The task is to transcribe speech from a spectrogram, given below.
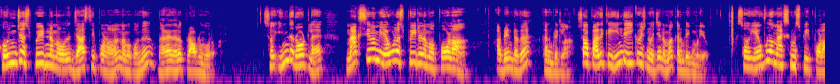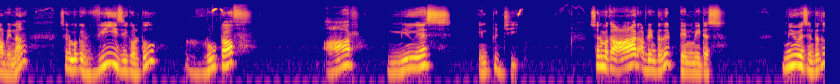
கொஞ்சம் ஸ்பீட் நம்ம வந்து ஜாஸ்தி போனாலும் நமக்கு வந்து நிறைய தடவை ப்ராப்ளம் வரும். ஸோ இந்த ரோட்டில் மேக்ஸிமம் எவ்வளோ ஸ்பீடில் நம்ம போகலாம் அப்படின்றத கண்டுபிடிக்கலாம். ஸோ அப்போ அதுக்கு இந்த ஈக்குவேஷன் வச்சு நம்ம கண்டுபிடிக்க முடியும். ஸோ எவ்வளோ மேக்ஸிமம் ஸ்பீட் போகலாம் அப்படின்னா ஸோ நமக்கு V is equal to root of R mu S into G so நமக்கு ஆர் அப்படின்றது டென் மீட்டர்ஸ் மியூஎஸ்ன்றது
